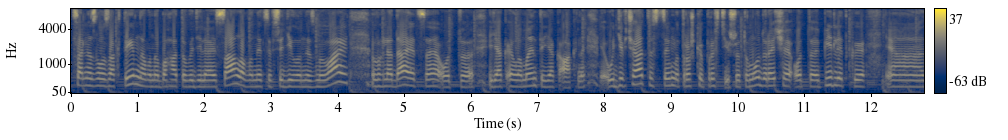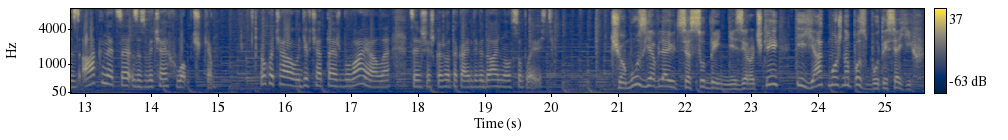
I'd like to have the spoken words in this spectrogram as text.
сальна залоза активна, вона багато виділяє сала, вони це все діло не змивають. Виглядає це от е, як елементи, як акне. У дівчат з цим трошки простіше. Тому, до речі, от е, підлітки е, з акне це зазвичай хлопчики. Ну, хоча у дівчат теж буває, але це ж я ж кажу, така індивідуальна особливість. Чому з'являються судинні зірочки і як можна позбутися їх?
